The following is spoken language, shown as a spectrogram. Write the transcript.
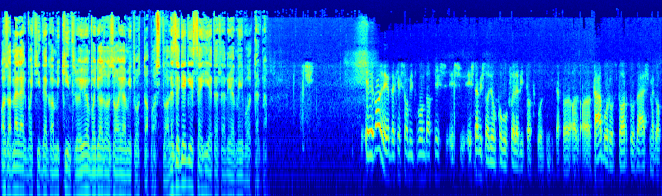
az a meleg vagy hideg, ami kintről jön, vagy az a zaj, amit ott tapasztal. Ez egy egészen hihetetlen élmény volt tegnap. É, Nagyon érdekes, amit mondasz, és, és, és nem is nagyon fogok vele vitatkozni. Tehát a, a, a táborhoz tartozás, meg a,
